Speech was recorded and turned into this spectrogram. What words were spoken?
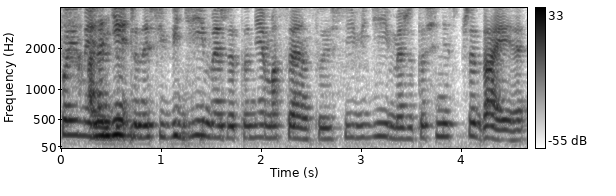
po imieniu Ale nie- dziewczyny. Jeśli widzimy, że to nie ma sensu, jeśli widzimy, że to się nie sprzedaje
